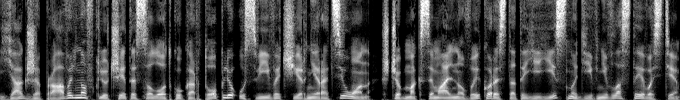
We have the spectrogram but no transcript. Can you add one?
як же правильно включити солодку картоплю у свій вечірній раціон, щоб максимально використати її снодівні властивості.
